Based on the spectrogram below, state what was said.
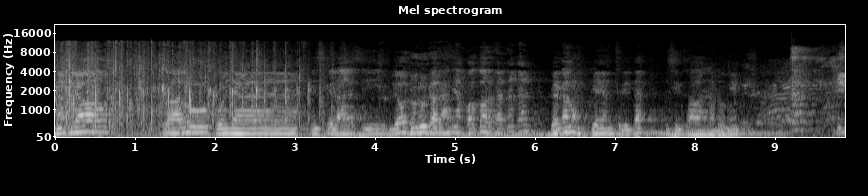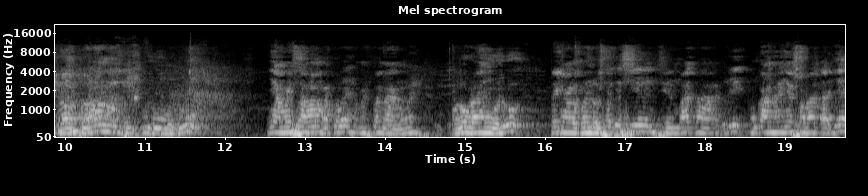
Nah beliau selalu punya inspirasi. Beliau dulu darahnya kotor karena kan biarkanlah dia yang cerita sing salah ngadongeng. Nah, pulang kudu wudu. Nyamai salam atuh weh, mah tenang weh. Kalau orang wudu, rek ngalakuin dosa teh sieun, sieun batal. Jadi bukan hanya sholat aja,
